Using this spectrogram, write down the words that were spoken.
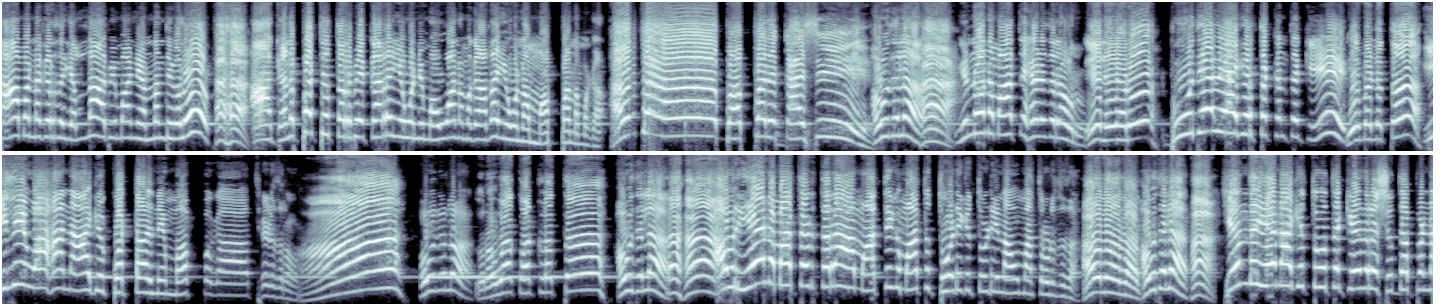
ರಾಮನಗರದ ಎಲ್ಲಾ ಅಭಿಮಾನಿ ಅಣ್ಣಂದಿಗಳು. ಆ ಗಣಪತಿ ತರಬೇಕಾರೆ ಇವ ನಿಮ್ಮ ಅವ್ವ ನಮಗ ಅದ ಇವ ನಮ್ಮ ಅಪ್ಪ ನಮಗ. ಹೌದಾ. ಬಪ್ಪರ ಕಾಸಿ ಹೌದಲ್ಲ? ಹಾ. ಇನ್ನೊಂದು ಮಾತು ಹೇಳಿದ್ರ ಅವ್ರು. ಏನ್ ಹೇಳ್ಯಾರು? ಭೂದೇವಿ ಆಗಿರ್ತಕ್ಕಂತಕಿ ಏನ್ ಮಾಡ್ಲತ್ತ ಇಲಿ ವಾಹನ ಆಗಿ ಕೊಟ್ಟಾಳ ನಿಮ್ಮ ಅಪ್ಪಗ ಅಂತ ಹೇಳಿದ್ರ ಅವ್ರು. ಆ? ಹೌದಲ್ಲ? ರವ ಕೊಟ್ಲತ್ತ? ಹೌದಲ್ಲ? ಆಹಾ. ಅವ್ರ ಏನ್ ಮಾತಾಡ್ತಾರ ಆ ಮಾತಿಗೆ ಮಾತು ತೋಡಿಗೆ ತೋಡಿ ನಾವು ಮಾತಾಡುದ ಹೌದಲ್ಲ? ಹಾ. ಹಿಂದೆ ಏನಾಗಿತ್ತು ಅಂತ ಕೇಳಿದ್ರೆ ಸಿದ್ದಪ್ಪಣ್ಣ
